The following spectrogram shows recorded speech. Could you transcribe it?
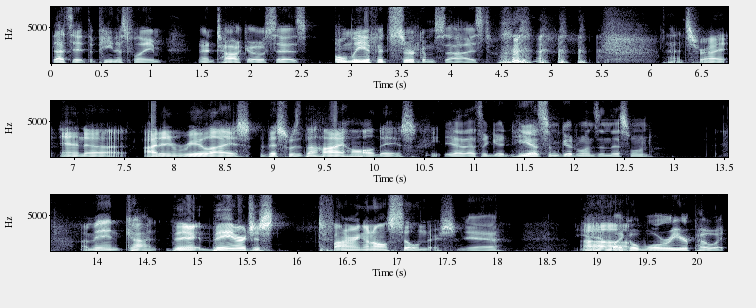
That's it, the penis flame. And Taco says, "Only if it's circumcised." That's right. And uh, I didn't realize this was the high holidays. Yeah, that's a good. He has some good ones in this one. I mean, God, they they are just firing on all cylinders, Yeah. Like Uh, a warrior poet.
